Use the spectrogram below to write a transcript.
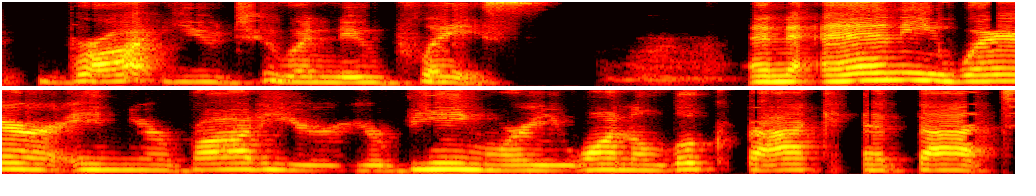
brought you to a new place. And anywhere in your body or your being where you want to look back at that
